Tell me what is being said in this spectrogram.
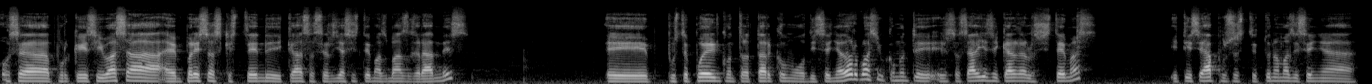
o sea, porque si vas a, empresas que estén dedicadas a hacer ya sistemas más grandes, eh, pues te pueden contratar como diseñador, básicamente, o sea, alguien se carga los sistemas y te dice, ah, pues este, tú nada más diseña,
